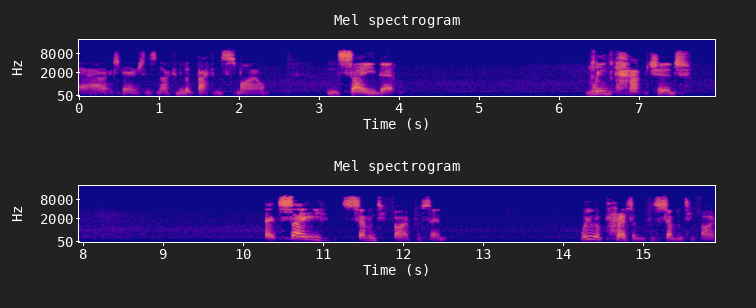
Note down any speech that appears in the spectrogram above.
at our experiences and I can look back and smile and say that we captured, let's say, 75%. We were present for 75%.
